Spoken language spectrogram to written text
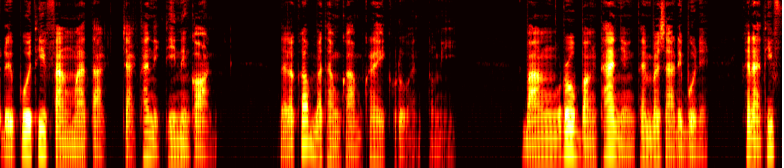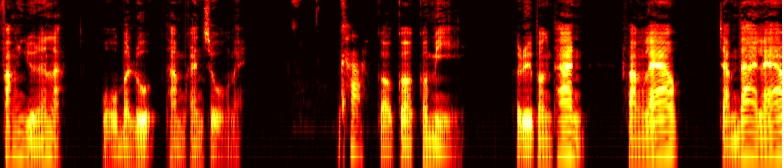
หรือผู้ที่ฟังมาจากจากท่านอีกที่หนึ่งก่อน แล้วก็มาทำความใคร่ครวญตรงนี้ บางรูปบางท่านอย่างท่านพระสารีบุตรเนี่ยขณะที่ฟังอยู่นั่นแหละ โอ้โหบรรลุทำขั้นสูงเลยค่ะก็ก็ก็มี หรือบางท่านฟังแล้วจำได้แล้ว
